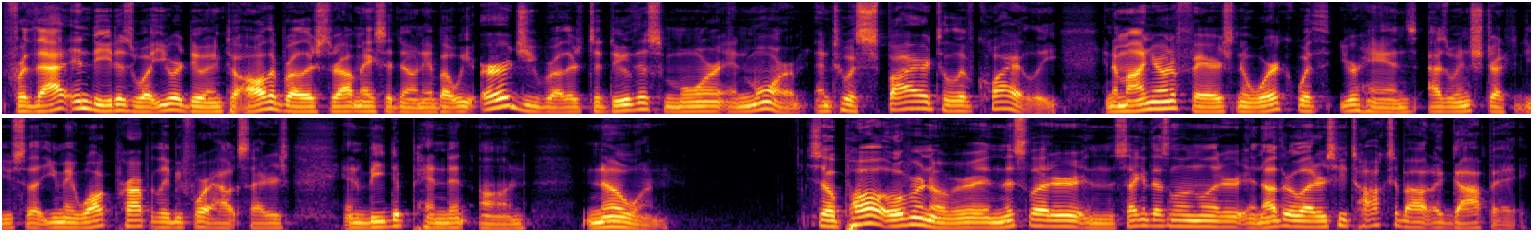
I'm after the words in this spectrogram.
For that indeed is what you are doing to all the brothers throughout Macedonia, but we urge you, brothers, to do this more and more, and to aspire to live quietly, and to mind your own affairs, and to work with your hands as we instructed you, so that you may walk properly before outsiders and be dependent on no one. So Paul over and over in this letter, in the Second Thessalonian letter, in other letters, he talks about agape.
